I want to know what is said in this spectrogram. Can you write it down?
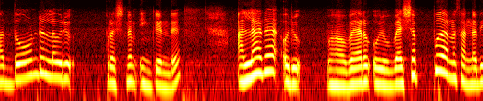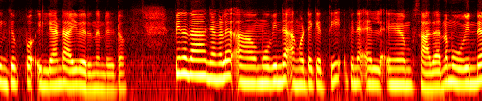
അതുകൊണ്ടുള്ള ഒരു പ്രശ്നം എനിക്കുണ്ട്. അല്ലാതെ ഒരു വേറെ ഒരു വിശപ്പ് പറഞ്ഞ സംഗതി എനിക്ക് ഇപ്പോൾ ഇല്ലാണ്ടായി വരുന്നുണ്ട് കേട്ടോ. പിന്നെ ഇതാ ഞങ്ങൾ മൂവിന്റെ അങ്ങോട്ടേക്ക് എത്തി. പിന്നെ സാധാരണ മൂവിന്റെ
